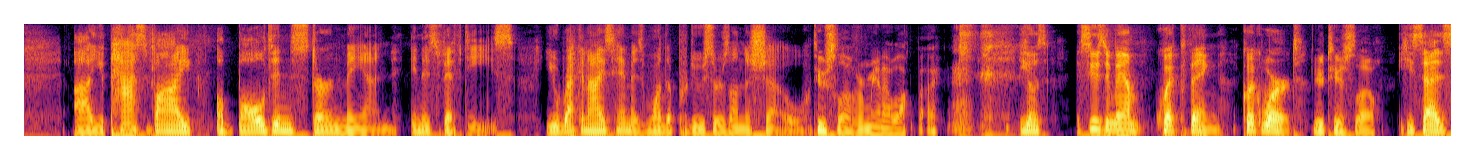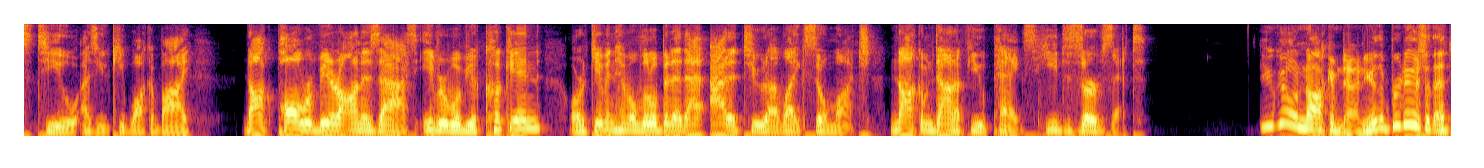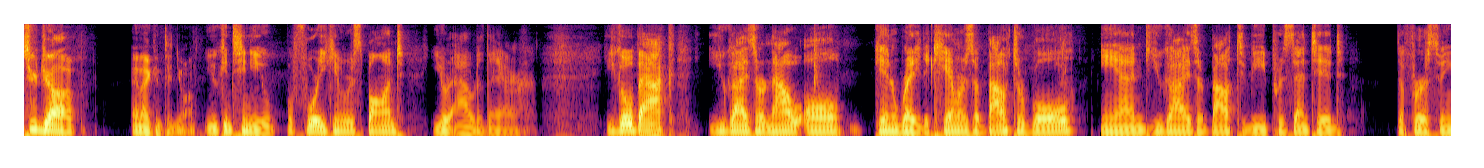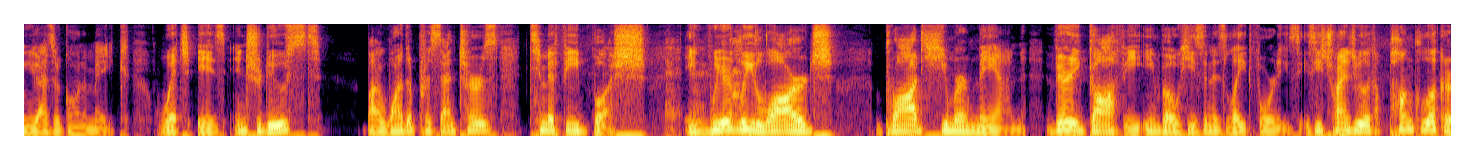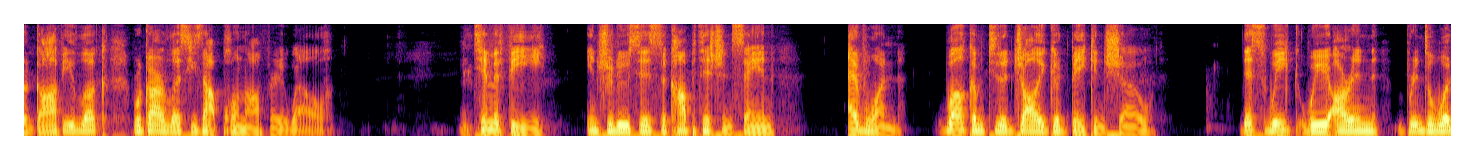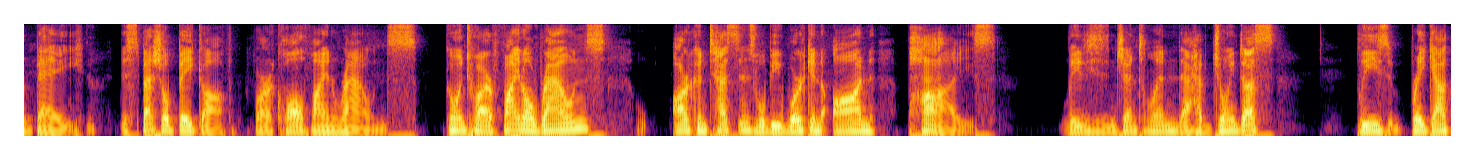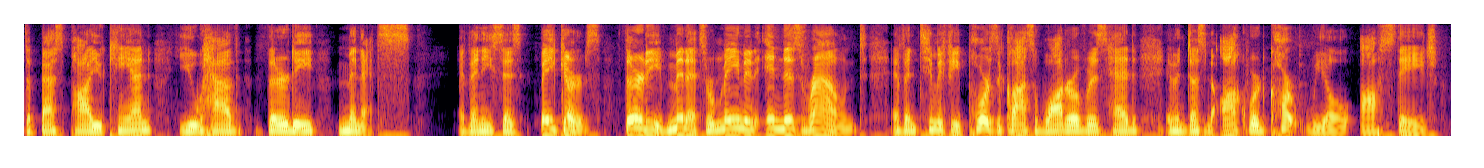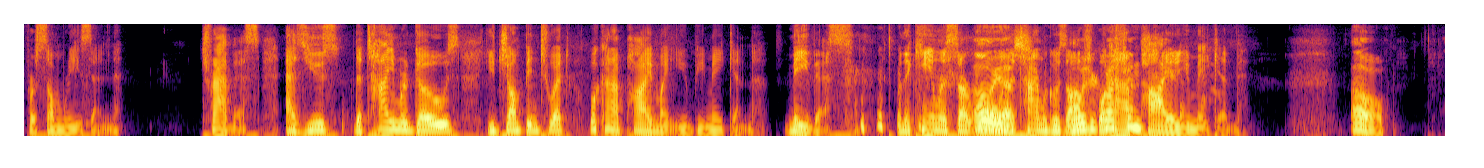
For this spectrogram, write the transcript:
uh, you pass by a balding, stern man in his fifties. You recognize him as one of the producers on the show. Too slow for me and I walk by. He goes, "Excuse me, ma'am. Quick thing. Quick word." You're too slow. He says to you as you keep walking by, "Knock Paul Revere on his ass, either with your cooking or giving him a little bit of that attitude I like so much. Knock him down a few pegs. He deserves it." You go knock him down. You're the producer. That's your job. And I continue on. You continue. Before you can respond, you're out of there. You go back. You guys are now all getting ready. The camera's about to roll, and you guys are about to be presented the first thing you guys are going to make, which is introduced by one of the presenters, Timothy Bush, a weirdly large, broad humored man, very gothy, even though he's in his late 40s. Is he trying to do like a punk look or gothy look? Regardless, he's not pulling off very well. Timothy introduces the competition saying, Everyone, welcome to the Jolly Good Bacon Show. This week we are in Brindlewood Bay, the special bake off for our qualifying rounds. Going to our final rounds, our contestants will be working on pies. Ladies and gentlemen that have joined us, please break out the best pie you can. You have 30 minutes. And then he says, Bakers, 30 minutes remaining in this round. And then Timothy pours a glass of water over his head and then does an awkward cartwheel off stage for some reason. Travis, as you the timer goes, you jump into it. What kind of pie might you be making? Mavis. when the cameras start Oh, rolling, yes. the timer goes What off. what kind of pie are you making? Oh,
